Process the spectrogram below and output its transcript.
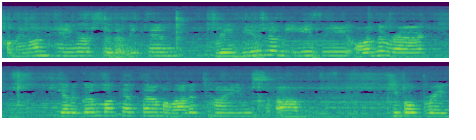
Coming on hangers so that we can review them easy on the rack, get a good look at them. A lot of times, um, people bring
